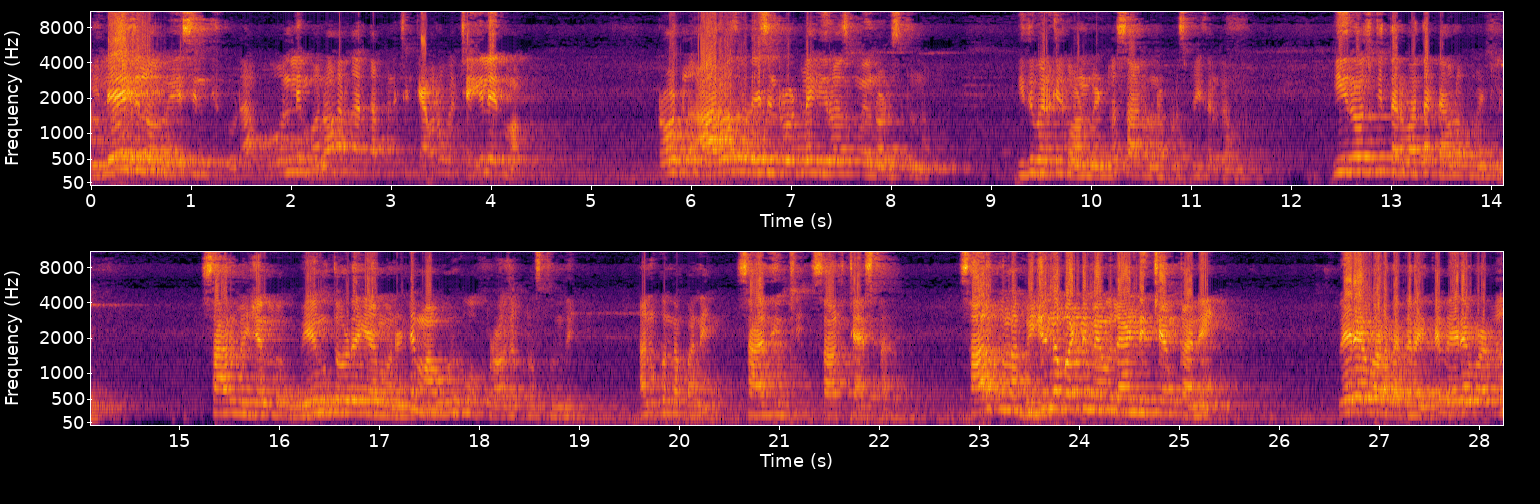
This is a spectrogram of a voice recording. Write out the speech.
విలేజ్లో వేసింది కూడా ఓన్లీ మనోహర్ గారు తప్పనిచ్చి ఇంకెవరూ చేయలేదు మాకు. రోడ్లు ఆ రోజు వేసిన రోడ్లే ఈ రోజుకు మేము నడుస్తున్నాం. ఇదివరకే గవర్నమెంట్లో సార్ ఉన్నప్పుడు స్పీకర్గా ఉన్నాం. ఈ రోజుకి తర్వాత డెవలప్మెంట్ లేదు. సార్ విజన్లో మేము తోడయ్యాము అని అంటే మా ఊరికి ఒక ప్రాజెక్ట్ వస్తుంది అనుకున్న పని సాధించి సార్ చేస్తారు. సార్కున్న విజన్ బట్టి మేము ల్యాండ్ ఇచ్చాం కానీ వేరే వాళ్ళ దగ్గర అయితే వేరే వాళ్ళు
